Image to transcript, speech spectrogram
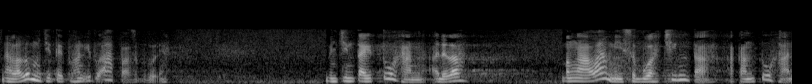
Nah, lalu mencintai Tuhan itu apa sebetulnya? Mencintai Tuhan adalah mengalami sebuah cinta akan Tuhan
